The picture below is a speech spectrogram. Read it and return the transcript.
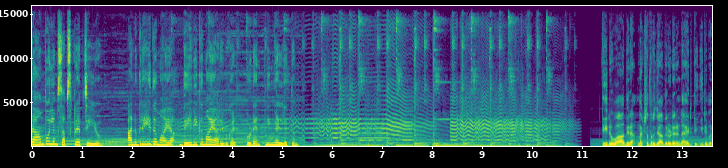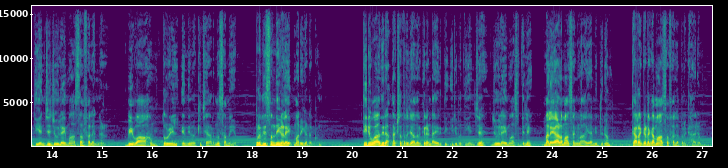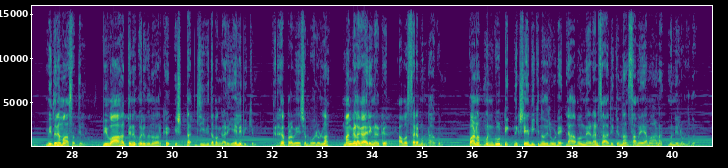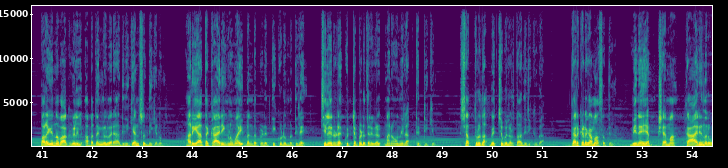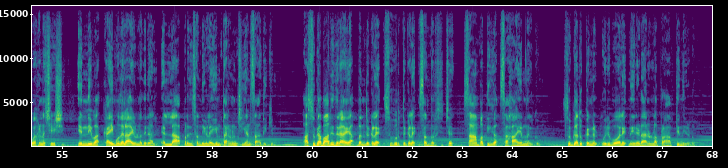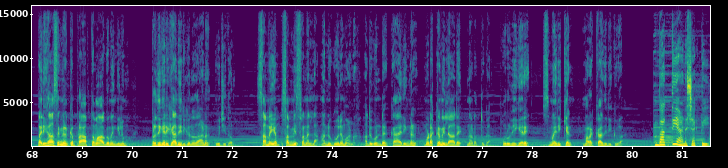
താമ്പൂലം subscribe ചെയ്യൂ. അനുഗ്രഹീതമായ ദൈവികമായ അറിവുകൾ ഉടൻ നിങ്ങളിലെത്തും. തിരുവാതിര നക്ഷത്രജാതരുടെ രണ്ടായിരത്തി ഇരുപത്തിയഞ്ച് ജൂലൈ മാസ ഫലങ്ങൾ. വിവാഹം തൊഴിൽ എന്നിവയ്ക്ക് ചേർന്ന സമയം. പ്രതിസന്ധികളെ മറികടക്കും. തിരുവാതിര നക്ഷത്രജാതർക്ക് രണ്ടായിരത്തി ഇരുപത്തിയഞ്ച് ജൂലൈ മാസത്തിലെ മലയാള മാസങ്ങളായ മിഥുനം കർക്കിടക മാസ ഫലപ്രകാരം. മിഥുന മാസത്തിൽ വിവാഹത്തിന് ഒരുങ്ങുന്നവർക്ക് ഇഷ്ട ജീവിത പങ്കാളിയെ ലഭിക്കും. ഗൃഹപ്രവേശം പോലുള്ള മംഗളകാര്യങ്ങൾക്ക് അവസരമുണ്ടാകും. പണം മുൻകൂട്ടി നിക്ഷേപിക്കുന്നതിലൂടെ ലാഭം നേടാൻ സാധിക്കുന്ന സമയമാണ് മുന്നിലുള്ളത്. പറയുന്ന വാക്കുകളിൽ അബദ്ധങ്ങൾ വരാതിരിക്കാൻ ശ്രദ്ധിക്കണം. അറിയാത്ത കാര്യങ്ങളുമായി ബന്ധപ്പെടുത്തി കുടുംബത്തിലെ ചിലരുടെ കുറ്റപ്പെടുത്തലുകൾ മനോനില തെറ്റിക്കും. ശത്രുത വെച്ചു പുലർത്താതിരിക്കുക കർക്കിടക മാസത്തിൽ വിനയം ക്ഷമ കാര്യനിർവഹണശേഷി എന്നിവ കൈമുതലായുള്ളതിനാൽ എല്ലാ പ്രതിസന്ധികളെയും തരണം ചെയ്യാൻ സാധിക്കും. അസുഖബാധിതരായ ബന്ധുക്കളെ സുഹൃത്തുക്കളെ സന്ദർശിച്ച് സാമ്പത്തിക സഹായം നൽകും. സുഖദുഃഖങ്ങൾ ഒരുപോലെ നേരിടാനുള്ള പ്രാപ്തി നേടും. പരിഹാസങ്ങൾക്ക് പ്രാപ്തമാകുമെങ്കിലും പ്രതികരിക്കാതിരിക്കുന്നതാണ് ഉചിതം. സമയം സമ്മിശ്രമല്ല അനുകൂലമാണ്. അതുകൊണ്ട് കാര്യങ്ങൾ മുടക്കമില്ലാതെ നടത്തുക. പൂർവികരെ സ്മരിക്കാൻ മറക്കാതിരിക്കുക. ഭക്തിയാണ് ശക്തി.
